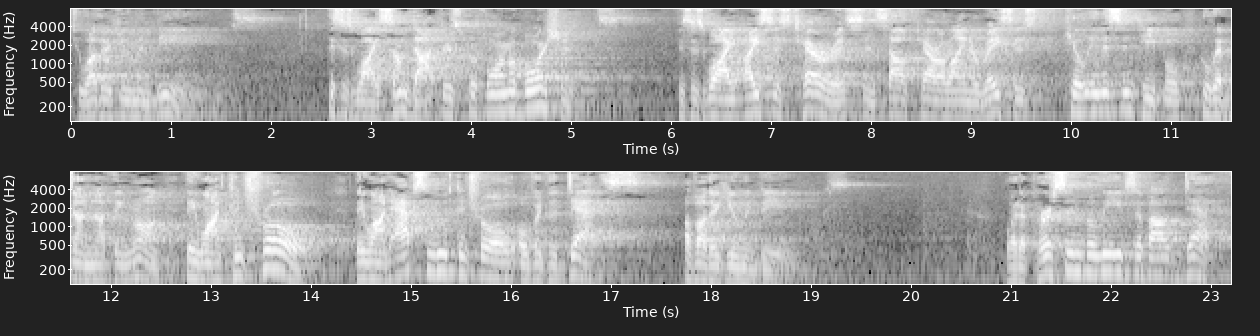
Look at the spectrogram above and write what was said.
to other human beings. This is why some doctors perform abortions. This is why ISIS terrorists and South Carolina racists kill innocent people who have done nothing wrong. They want control. They want absolute control over the deaths of other human beings. What a person believes about death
